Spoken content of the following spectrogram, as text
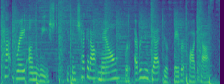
Pat Gray Unleashed. You can check it out now wherever you get your favorite podcasts.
